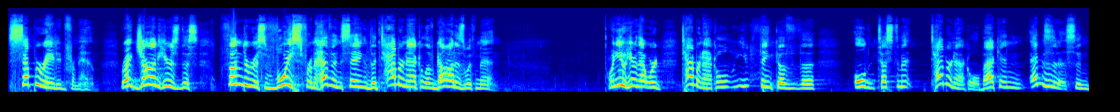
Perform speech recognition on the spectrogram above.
separated from Him. Right? John hears this thunderous voice from heaven saying, The tabernacle of God is with men. When you hear that word tabernacle, you think of the Old Testament tabernacle back in Exodus and,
